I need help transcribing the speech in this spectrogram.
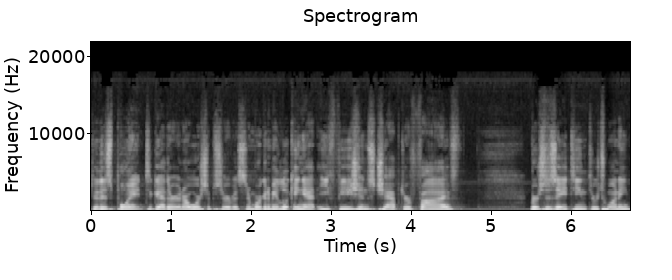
to this point together in our worship service. And we're going to be looking at Ephesians chapter 5, verses 18 through 20,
